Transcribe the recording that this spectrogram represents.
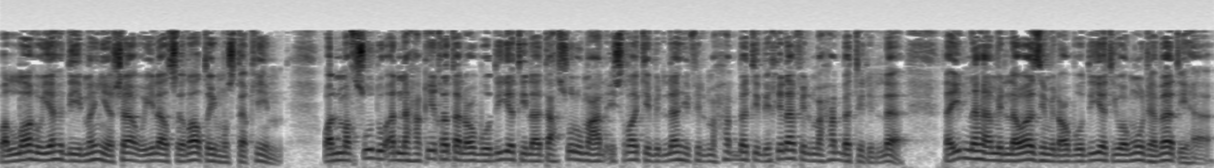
والله يهدي من يشاء إلى صراط مستقيم. والمقصود أن حقيقة العبودية لا تحصل مع الإشراك بالله في المحبة بخلاف المحبة لله فإنها من لوازم العبودية وموجباتها.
